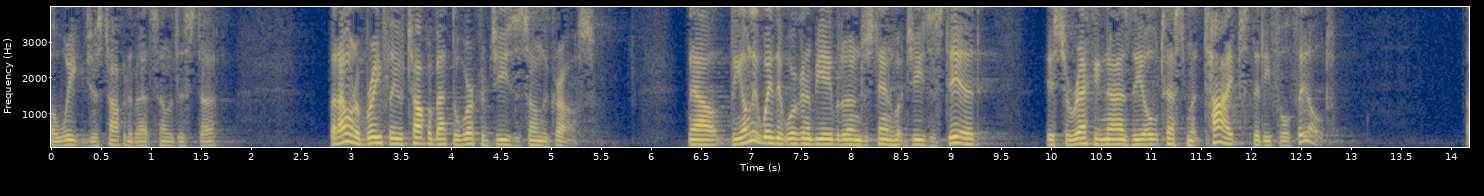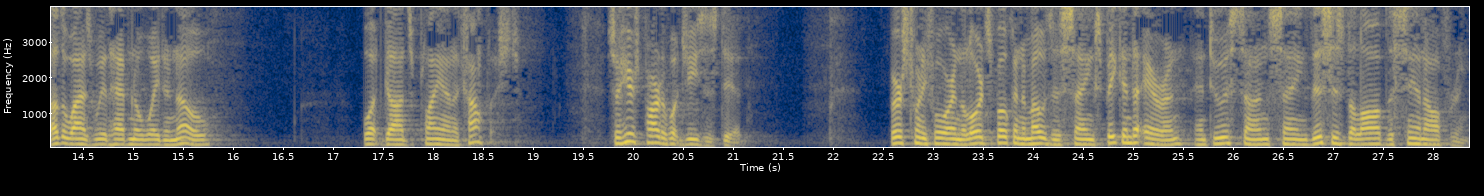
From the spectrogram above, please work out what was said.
a week just talking about some of this stuff. But I want to briefly talk about the work of Jesus on the cross. Now, the only way that we're going to be able to understand what Jesus did is to recognize the Old Testament types that he fulfilled. Otherwise, we'd have no way to know what God's plan accomplished. So here's part of what Jesus did. Verse 24, and the Lord spoke unto Moses, saying, Speak unto Aaron and to his sons, saying, This is the law of the sin offering.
